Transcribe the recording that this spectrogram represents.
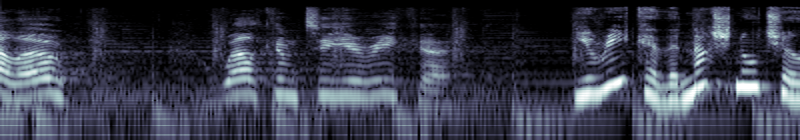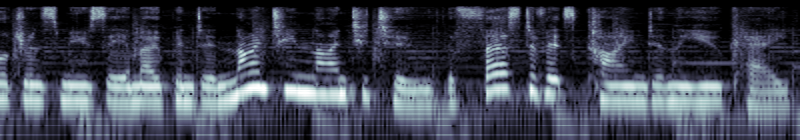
Hello, welcome to Eureka. Eureka, the National Children's Museum, opened in 1992, the first of its kind in the UK.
